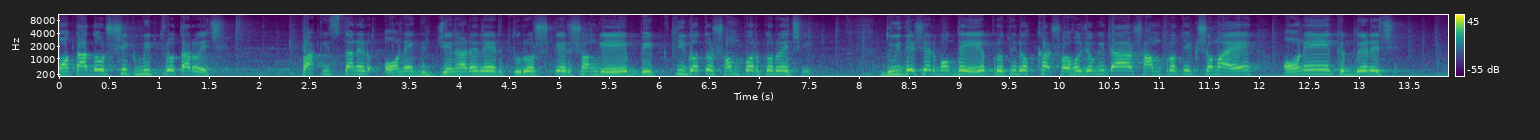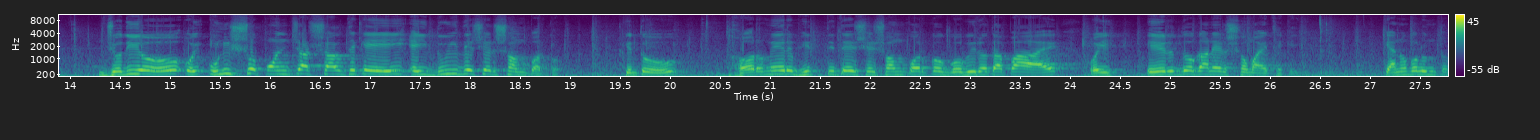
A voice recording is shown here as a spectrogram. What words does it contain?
মতাদর্শিক মিত্রতা রয়েছে। পাকিস্তানের অনেক জেনারেলের তুরস্কের সঙ্গে ব্যক্তিগত সম্পর্ক রয়েছে। দুই দেশের মধ্যে প্রতিরক্ষা সহযোগিতা সাম্প্রতিক সময়ে অনেক বেড়েছে। যদিও ওই উনিশশো পঞ্চাশ সাল থেকেই এই দুই দেশের সম্পর্ক, কিন্তু ধর্মের ভিত্তিতে সে সম্পর্ক গভীরতা পায় ওই এরদোগানের সময় থেকেই। কেন বলুন তো?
